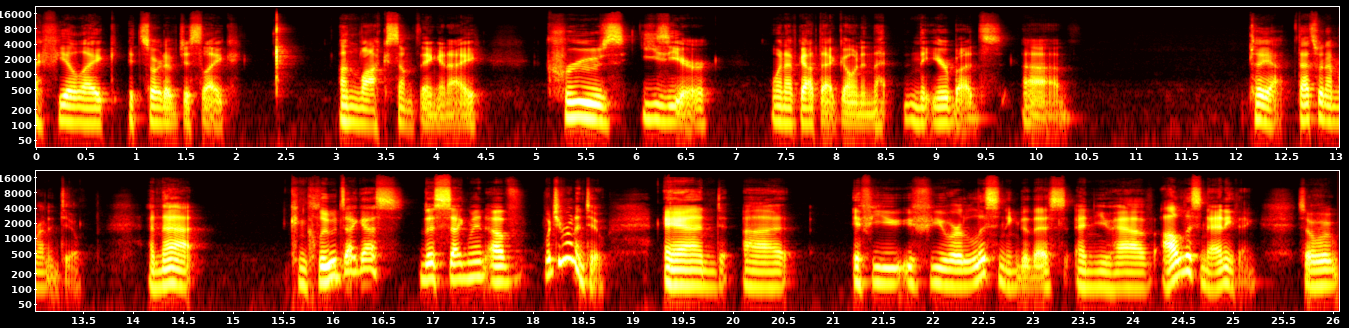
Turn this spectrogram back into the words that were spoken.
I feel like it sort of just like unlocks something and I cruise easier when I've got that going in the in the earbuds. Um, so yeah, that's what I'm running to, and that concludes, I guess, this segment of what you run into. And uh, if you if you are listening to this and you have, I'll listen to anything. So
